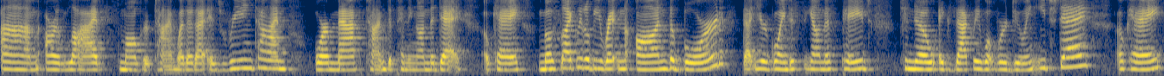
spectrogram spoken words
um, our live small group time, whether that is reading time or math time, depending on the day, okay? Most likely it'll be written on the board that you're going to see on this page to know exactly what we're doing each day, okay?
